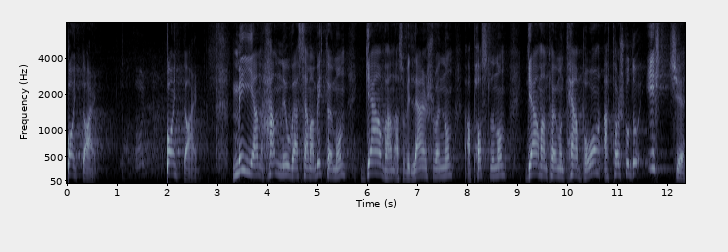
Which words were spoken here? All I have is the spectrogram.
bont åren. Bont åren. Mian han nu var samman vitt ömon gav han alltså vid lärsvännen apostlen gav han tömon på att tar skulle då inte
